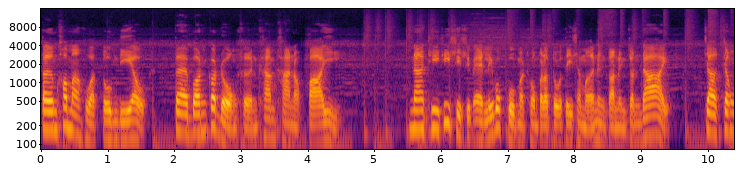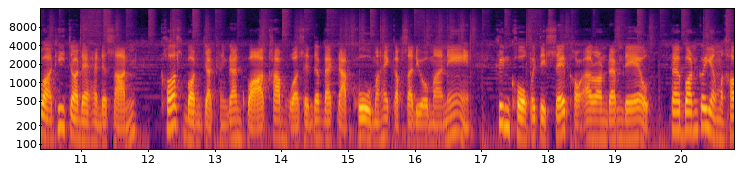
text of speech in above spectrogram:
เติมเข้ามาหัวตูมเดียว แต่บอลก็โด่งเขินข้ามคานออกไป นาทีที่ 41 ลิเวอร์พูลมาทวงประตูตีเสมอ1ต่อ1จนได้ จากจังหวะที่จอแดนแฮนเดอร์สัน คอสบอลจากทางด้านขวาข้ามหัวเซนเตอร์แบ็กดาบคู่มาให้กับซาดิโอมาเน่ขึ้นโคกไปติดเซฟของอารอนแรมเดล แต่บอลก็ยังมาเข้า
